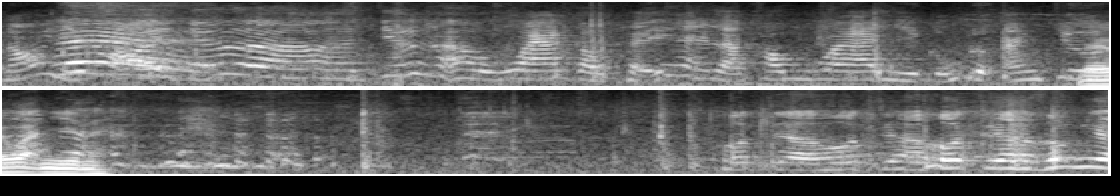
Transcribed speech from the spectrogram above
nói vậy thôi chứ ờ, chứ qua cầu khỉ hay là không qua gì cũng được ăn trưa đấy các bạn nhìn này. Hốt chưa, hốt chưa, hốt chưa, Dũng nhỉ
